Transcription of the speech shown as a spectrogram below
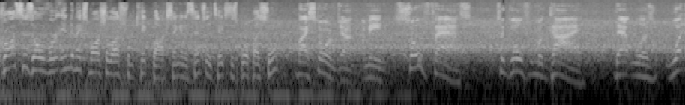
Crosses over into mixed martial arts from kickboxing and essentially takes the sport by storm? By storm, John. I mean, so fast to go from a guy that was what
